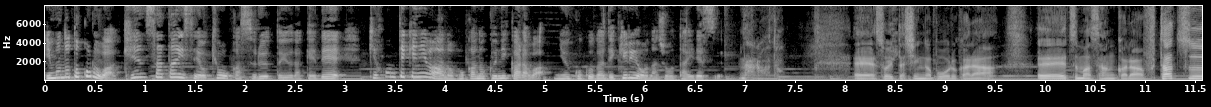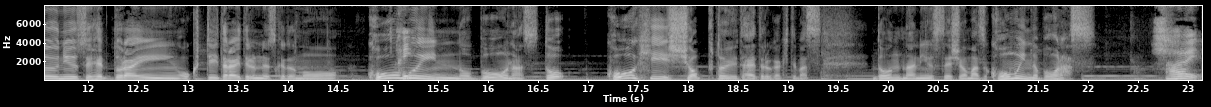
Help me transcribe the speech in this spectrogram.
今のところは検査体制を強化するというだけで、基本的にはあの、他の国からは入国ができるような状態です。うん、なるほど、えーそういったシンガポールから、えー、エツマさんから2つニュースヘッドライン送っていただいてるんですけども公務員のボーナスとコーヒーショップというタイトルが来てます。どんなニュースでしょう？まず公務員のボーナス。はい。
